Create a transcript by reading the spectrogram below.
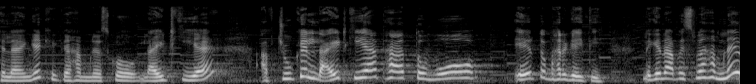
हिलाएँगे क्योंकि हमने उसको लाइट किया है। अब चूँकि लाइट किया था तो वो एयर तो भर गई थी। लेकिन अब इसमें हमने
